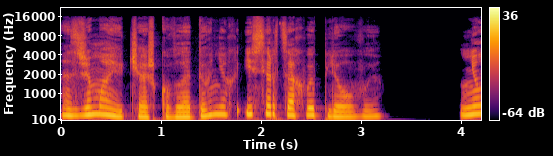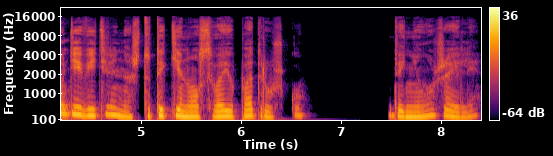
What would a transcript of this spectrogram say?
Сжимаю чашку в ладонях и в сердцах выплевываю. Неудивительно, что ты кинул свою подружку. Да неужели?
